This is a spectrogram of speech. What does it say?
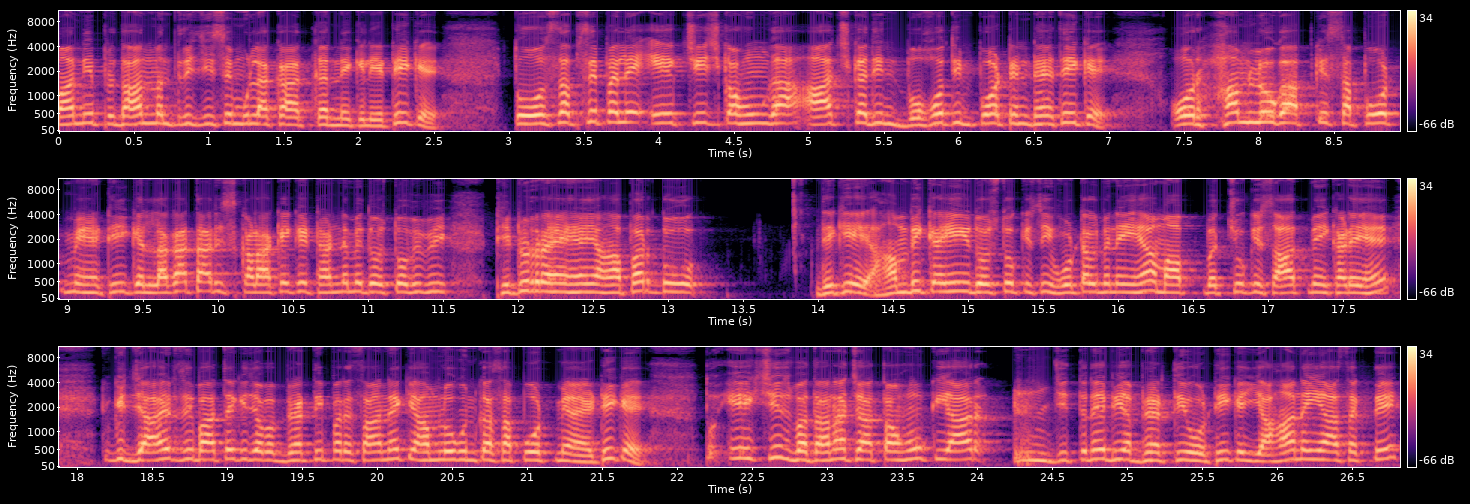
माननीय प्रधानमंत्री जी से मुलाकात करने के लिए, ठीक है? तो सबसे पहले एक चीज़ कहूँगा, आज का दिन बहुत इंपॉर्टेंट है, ठीक है? और हम लोग आपके सपोर्ट में हैं, ठीक है? लगातार इस कड़ाके के ठंड में दोस्तों अभी भी ठिठुर रहे हैं यहाँ पर तो देखिए, हम भी कहीं दोस्तों किसी होटल में नहीं है, हम आप बच्चों के साथ में ही खड़े हैं, क्योंकि ज़ाहिर सी बात है कि जब अभ्यर्थी परेशान है कि हम लोग उनका सपोर्ट में आए, ठीक है? तो एक चीज़ बताना चाहता हूँ कि यार, जितने भी अभ्यर्थी हो, ठीक है, यहाँ नहीं आ सकते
